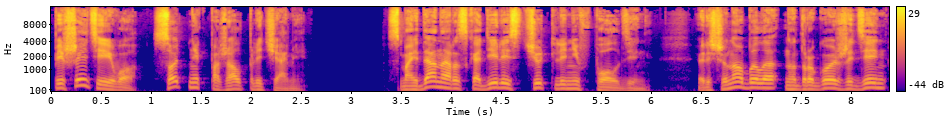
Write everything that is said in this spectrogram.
Пишите его, сотник пожал плечами. С Майдана расходились чуть ли не в полдень. Решено было на другой же день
